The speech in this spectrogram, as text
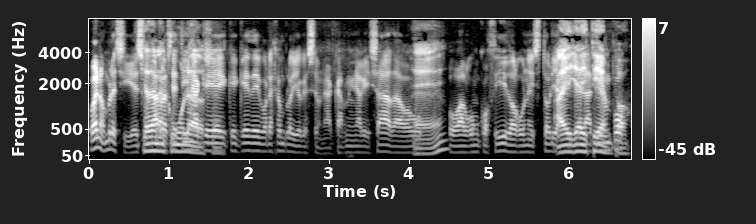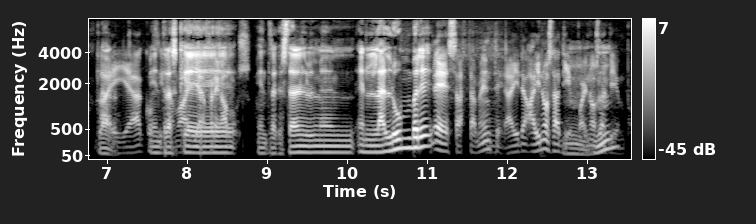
Bueno, hombre, si es Quedan una recetina que, sí. que quede, por ejemplo, yo que sé, una carnina guisada o, Eh. o algún cocido, alguna historia Ahí que ya hay queda tiempo, claro. ahí ya mientras ya que fregamos. mientras que está en, en- en la lumbre, Exactamente, ahí, ahí nos da tiempo, ahí nos da Ujú. tiempo.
